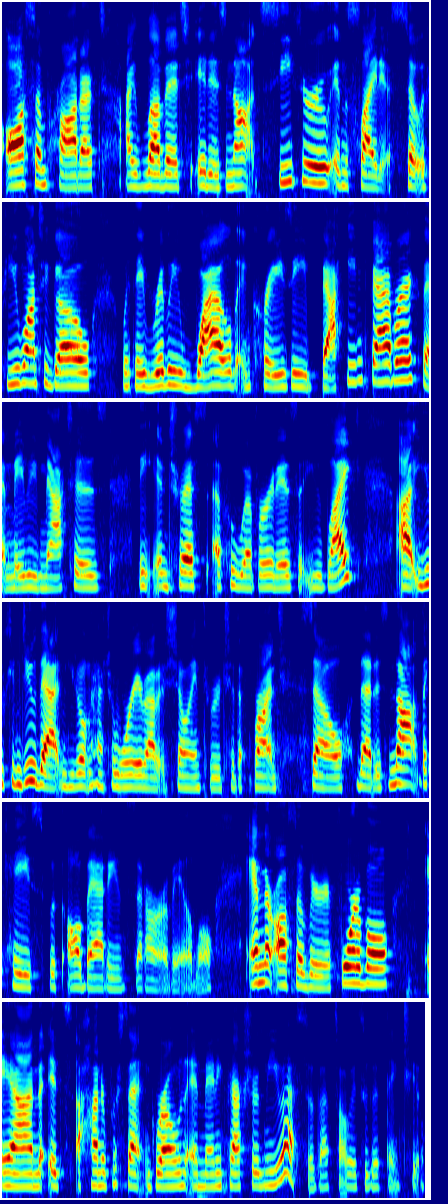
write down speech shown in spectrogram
awesome product. I love it. It is not see-through in the slightest. So if you want to go with a really wild and crazy backing fabric that maybe matches the interests of whoever it is that you like, uh, you can do that and you don't have to worry about it showing through to the front. So that is not the case with all battings that are available. And they're also very affordable and it's 100% grown and manufactured in the US. So that's always a good thing too.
